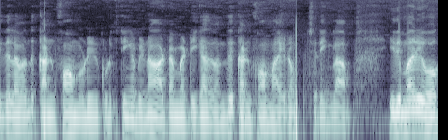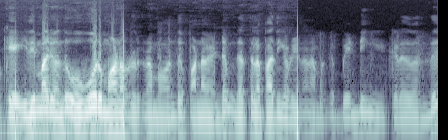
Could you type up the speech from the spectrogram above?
இதில் வந்து கன்ஃபார்ம் அப்படின்னு கொடுத்துட்டிங்க அப்படின்னா ஆட்டோமேட்டிக்காக அது வந்து கன்ஃபார்ம் ஆயிரும். சரிங்களா? இது மாதிரி ஓகே இது மாதிரி வந்து ஒவ்வொரு மாணவர்களுக்கும் நம்ம வந்து பண்ண வேண்டும். இந்த இடத்துல பார்த்திங்க அப்படின்னா நமக்கு பெண்டிங் இருக்கிறது வந்து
